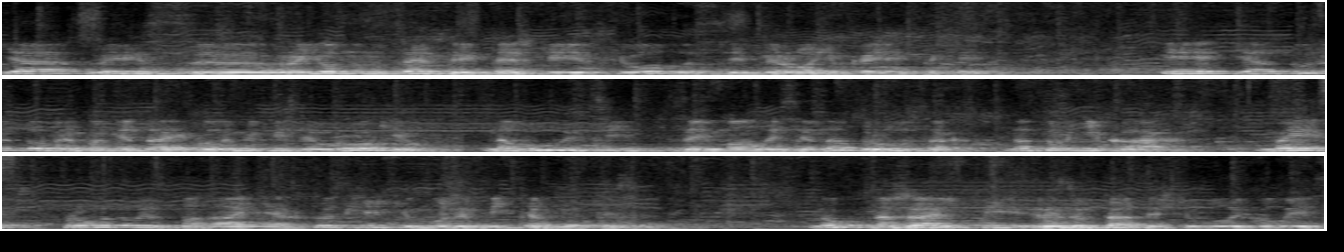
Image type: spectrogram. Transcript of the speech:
я виріс е, в районному центрі теж Київської області, Миронівка є такий. І я дуже добре пам'ятаю, коли ми після уроків на вулиці займалися на брусах, на турніках. Ми проводили змагання, хто скільки може підтягнутися. Ну, на жаль, ті результати, що були колись,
